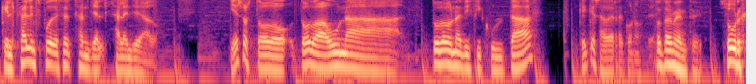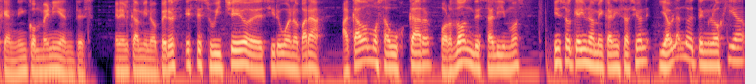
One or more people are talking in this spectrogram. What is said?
que el challenge puede ser challengeado. Y eso es todo, toda una, toda una dificultad que hay que saber reconocer. Totalmente. Surgen inconvenientes en el camino, pero es ese switcheo de decir, bueno, para, acá vamos a buscar por dónde salimos. Pienso que hay una mecanización y hablando de tecnología,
